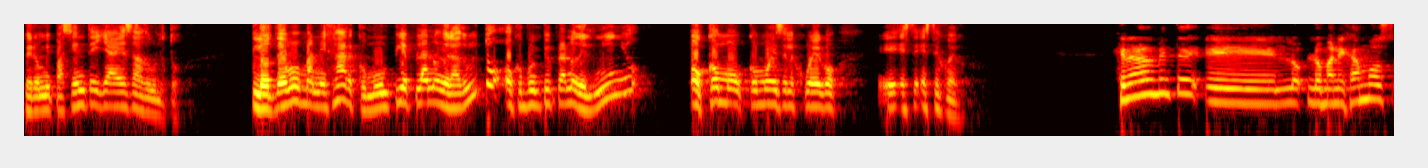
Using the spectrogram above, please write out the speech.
pero mi paciente ya es adulto. ¿Lo debo manejar como un pie plano del adulto o como un pie plano del niño? ¿O cómo, cómo es el juego, eh, este, este juego? Generalmente eh, lo, manejamos,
